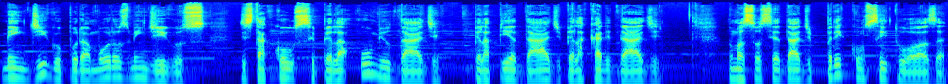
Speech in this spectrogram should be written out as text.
Mendigo por amor aos mendigos, destacou-se pela humildade pela piedade, pela caridade. Numa sociedade preconceituosa,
